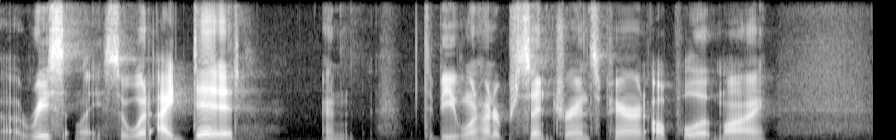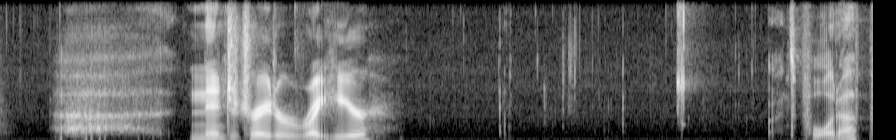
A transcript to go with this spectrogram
uh, recently. So what I did, and to be 100% transparent, I'll pull up my uh, NinjaTrader right here. Let's pull it up.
